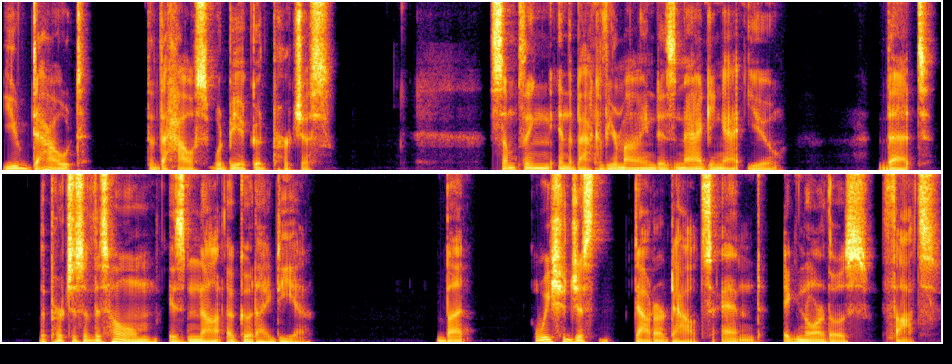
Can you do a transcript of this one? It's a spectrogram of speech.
you doubt that the house would be a good purchase. Something in the back of your mind is nagging at you that the purchase of this home is not a good idea. But we should just doubt our doubts and ignore those thoughts.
